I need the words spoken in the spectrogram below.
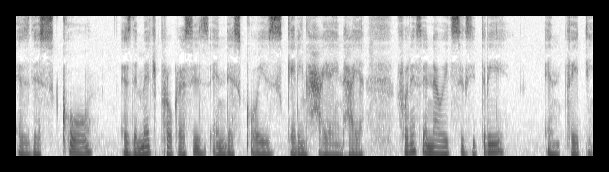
as the score as the match progresses and the score is getting higher and higher. For instance now it's 63 and 30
